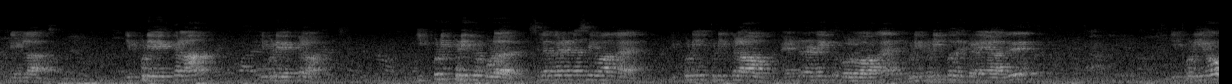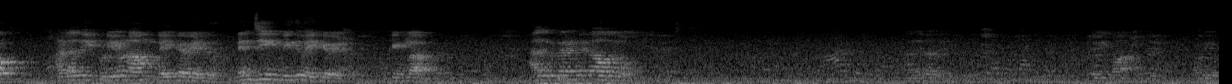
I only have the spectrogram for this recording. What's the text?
ஓகேங்களா? இப்படி வைக்கலாம் இப்படி வைக்கலாம். இப்படி பிடிக்க கூடாது. சில பேர் என்ன செய்வாங்க? இப்படி பிடிக்கலாம் என்று நினைத்துக் கொள்வாங்க. இப்படி பிடிப்பது கிடையாது. இப்படியோ அல்லது இப்படியோ நாம் வைக்க வேண்டும். நெஞ்சியின் மீது வைக்க வேண்டும். ஓகேங்களா? அதுக்கு பிறகு என்ன உதவும் அது என்னது? தெரியுமா ஐயோ.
